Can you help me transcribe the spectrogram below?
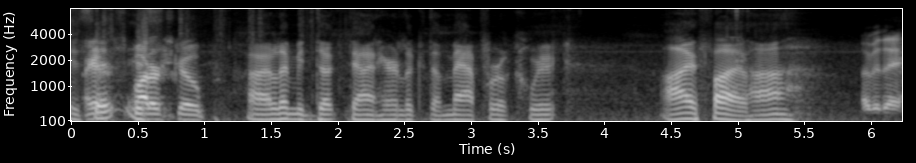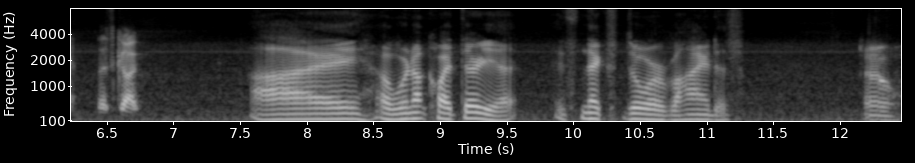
It's, I got a it's- spotter scope. all right. Let me duck down here and look at the map real quick. I five, huh? Over there. Let's go. I. Oh, we're not quite there yet. It's next door behind us. Oh.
